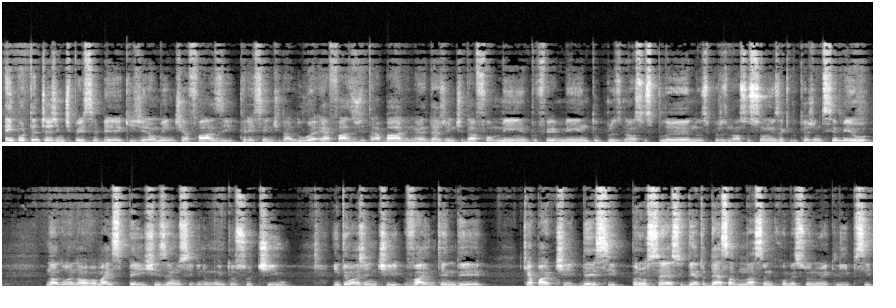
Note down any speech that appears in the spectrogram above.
É importante a gente perceber que geralmente a fase crescente da lua é a fase de trabalho, né? Da gente dar fomento, fermento para os nossos planos, para os nossos sonhos, aquilo que a gente semeou na lua nova. Mas peixes é um signo muito sutil. Então a gente vai entender que a partir desse processo, dentro dessa alunação que começou no eclipse,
